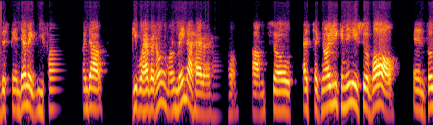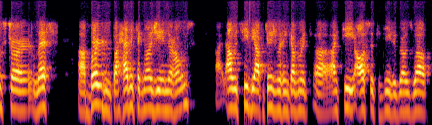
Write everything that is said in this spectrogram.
this pandemic, you find out people have at home or may not have at home. Um, so as technology continues to evolve and folks are less uh, burdened by having technology in their homes, I, I would see the opportunities within government uh, IT also continue to grow as well.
